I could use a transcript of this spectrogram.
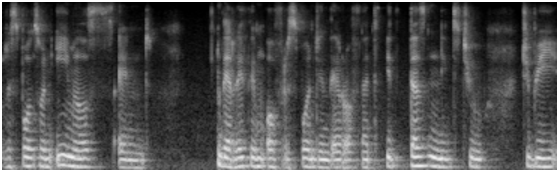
response on emails and the rhythm of responding thereof that it doesn't need to to be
